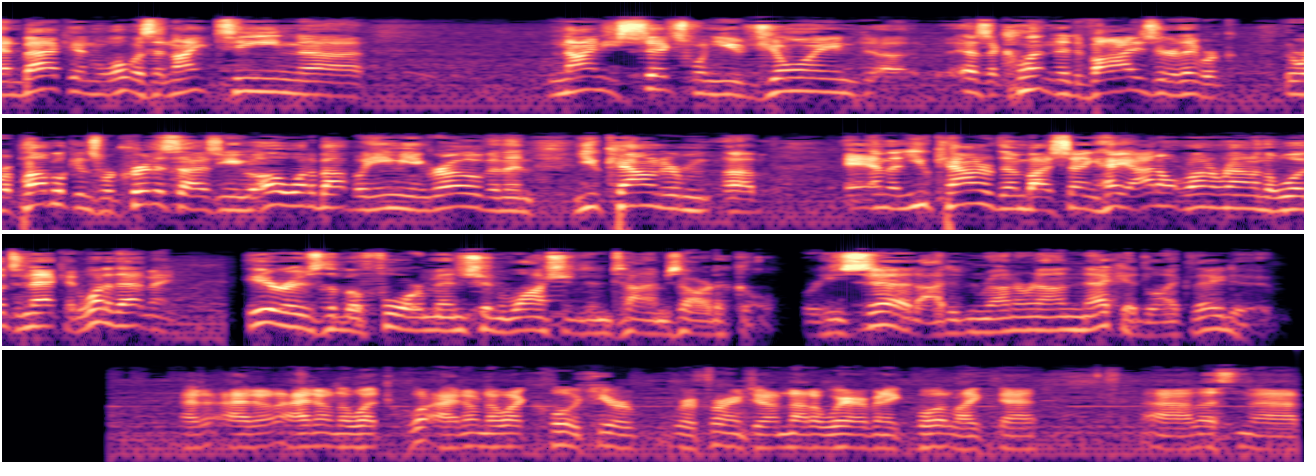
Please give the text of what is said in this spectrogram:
And back in, what was it, 1996, uh, when you joined uh, as a Clinton advisor, they were the Republicans were criticizing you. Oh, what about Bohemian Grove? And then you countered, uh, and then you countered them by saying, "Hey, I don't run around in the woods naked." What did that mean? Here is the before mentioned Washington Times article where he said, "I didn't run around naked like they do." I, I don't, I don't know what, I don't know what quote you're referring to. I'm not aware of any quote like that. Uh, listen, uh,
